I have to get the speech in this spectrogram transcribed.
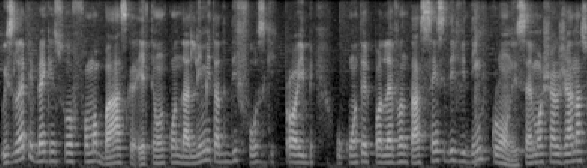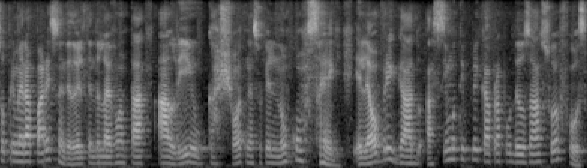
O slapback em sua forma básica, ele tem uma quantidade limitada de força que proíbe o quanto ele pode levantar sem se dividir em clones. Isso é mostrado já na sua primeira aparição, entendeu? Ele tenta levantar ali o caixote, né? Só que ele não consegue. Ele é obrigado a se multiplicar para poder usar a sua força.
